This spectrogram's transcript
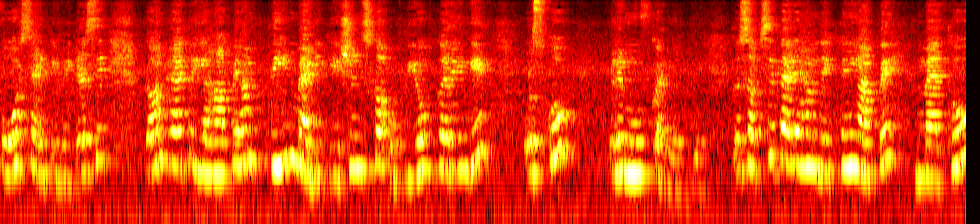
फोर सेंटीमीटर से कम है तो यहाँ पे हम तीन मेडिकेशंस का उपयोग करेंगे उसको रिमूव करने के तो सबसे पहले हम देखते हैं यहाँ पे मैथो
